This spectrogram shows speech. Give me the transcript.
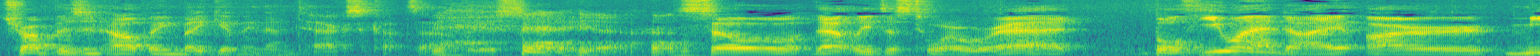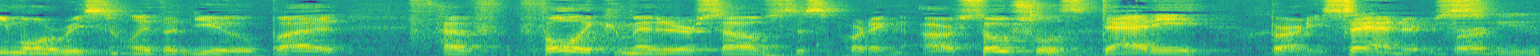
Trump isn't helping by giving them tax cuts, obviously. yeah. So that leads us to where we're at. Both you and I are, me more recently than you, but have fully committed ourselves to supporting our socialist daddy, Bernie Sanders. Bernie,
